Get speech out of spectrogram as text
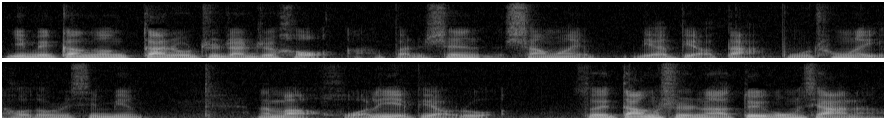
因为刚刚赣州之战之后啊，本身伤亡也也比较大，补充了以后都是新兵，那么火力也比较弱，所以当时呢对攻下呢，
